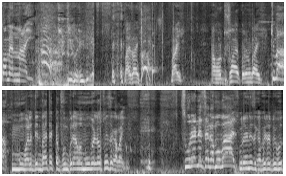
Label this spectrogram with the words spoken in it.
কমেন্ট নাই। ভাই ভাই ভাই আমার একটু সহায় করুন ভাই। কি কিবা মোবাইলের দিন ভাই একটা ফোন করে আমার মোবাইলটাও শুয়েছে গা ভাই। চুরে নিছে গা মোবাইল পুরে নিয়েছে গা বিরাট বিপদ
